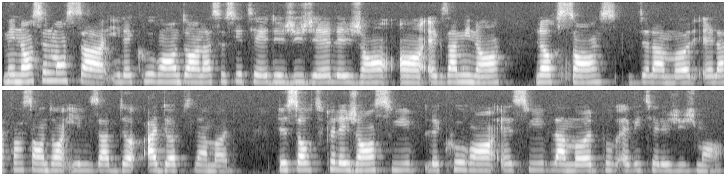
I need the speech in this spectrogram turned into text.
Mais non seulement ça, il est courant dans la société de juger les gens en examinant leur sens de la mode et la façon dont ils adoptent la mode. de sorte que les gens suivent le courant et suivent la mode pour éviter le jugement.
